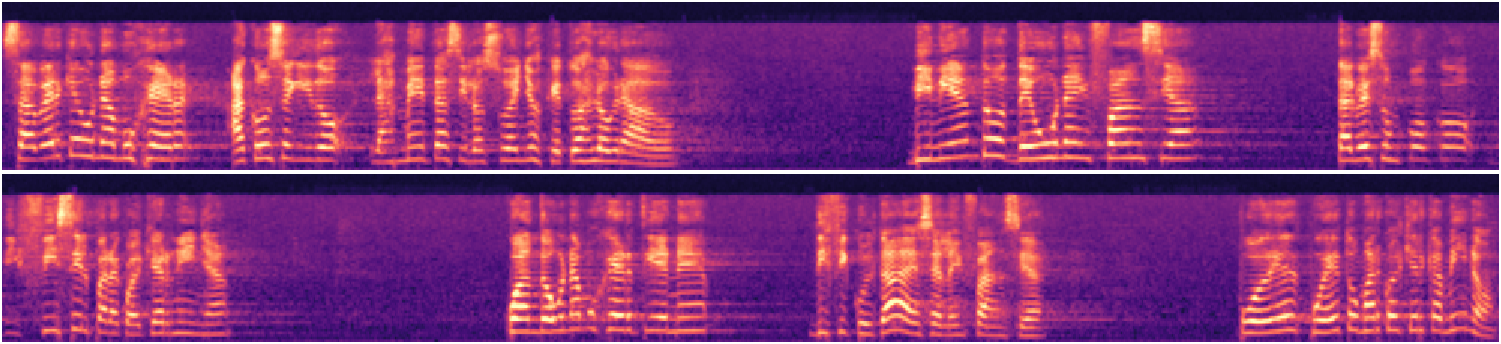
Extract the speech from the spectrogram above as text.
Saber que una mujer ha conseguido las metas y los sueños que tú has logrado, viniendo de una infancia tal vez un poco difícil para cualquier niña, cuando una mujer tiene dificultades en la infancia, puede, puede tomar cualquier camino.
